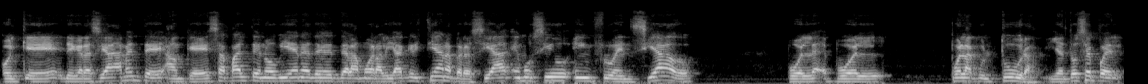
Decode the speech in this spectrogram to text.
Porque desgraciadamente, aunque esa parte no viene de, la moralidad cristiana, pero sí hemos sido influenciados por la, por, la cultura. Y entonces, pues,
